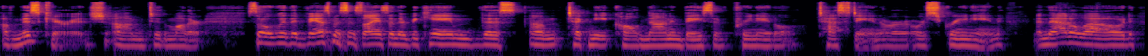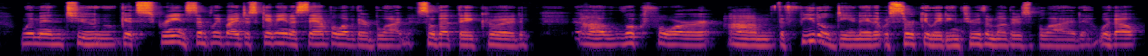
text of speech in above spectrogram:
of miscarriage um, to the mother. So, with advancements in science, and there became this um, technique called non-invasive prenatal testing or, or screening, and that allowed women to get screened simply by just giving a sample of their blood, so that they could uh, look for um, the fetal DNA that was circulating through the mother's blood without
